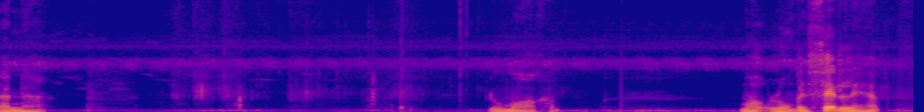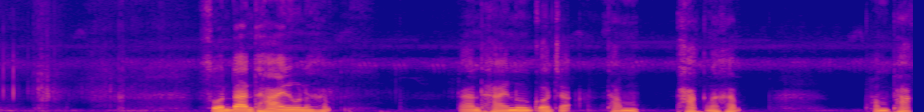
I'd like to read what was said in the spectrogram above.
ด้านหน้า ดูหมอกครับ หมอกลงเป็นเส้นเลยครับ ส่วนด้านท้ายนู้นนะครับ ด้านท้ายนู้นก็จะทำผักนะครับทำผัก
